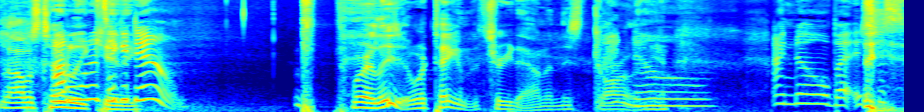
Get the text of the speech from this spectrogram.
No, I was I don't totally want to take it down. We're at least we're taking the tree down in this I garland. here. know. I know, but it's just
